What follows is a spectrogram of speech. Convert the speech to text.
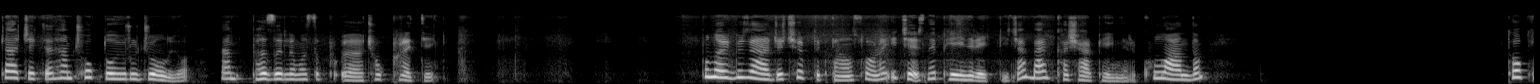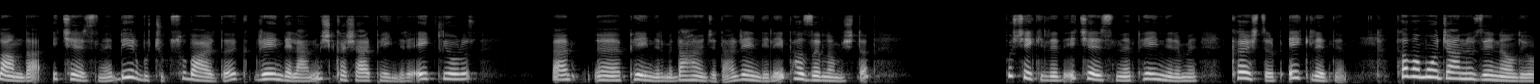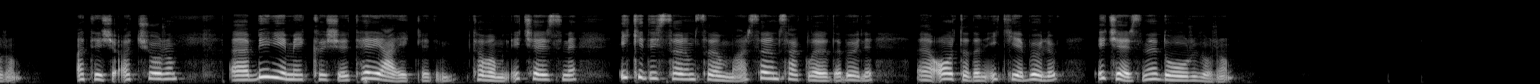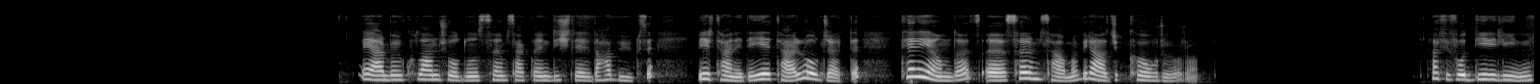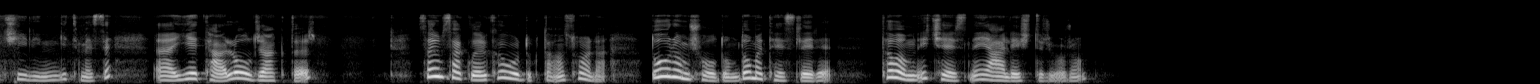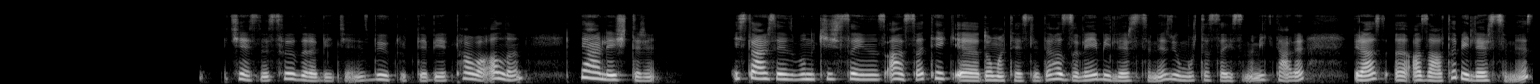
Gerçekten hem çok doyurucu oluyor hem hazırlaması e, çok pratik. Bunları güzelce çırptıktan sonra içerisine peynir ekleyeceğim. Ben kaşar peyniri kullandım. Toplamda içerisine bir buçuk su bardağı rendelenmiş kaşar peyniri ekliyoruz. Ben e, peynirimi daha önceden rendeleyip hazırlamıştım. Bu şekilde de içerisine peynirimi karıştırıp ekledim. Tavamı ocağın üzerine alıyorum. Ateşi açıyorum. E, bir yemek kaşığı tereyağı ekledim tavamın içerisine. İki diş sarımsağım var. Sarımsakları da böyle e, ortadan ikiye bölüp içerisine doğruyorum. Eğer böyle kullanmış olduğunuz sarımsakların dişleri daha büyükse bir tane de yeterli olacaktır. Tereyağımda e, sarımsağımı birazcık kavuruyorum. Hafif o diriliğinin, çiğliğinin gitmesi e, yeterli olacaktır. Sarımsakları kavurduktan sonra doğramış olduğum domatesleri tavamın içerisine yerleştiriyorum. İçerisine sığdırabileceğiniz büyüklükte bir tava alın, yerleştirin. İsterseniz bunu kişi sayınız azsa tek e, domatesli de hazırlayabilirsiniz. Yumurta sayısını miktarı biraz e, azaltabilirsiniz.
